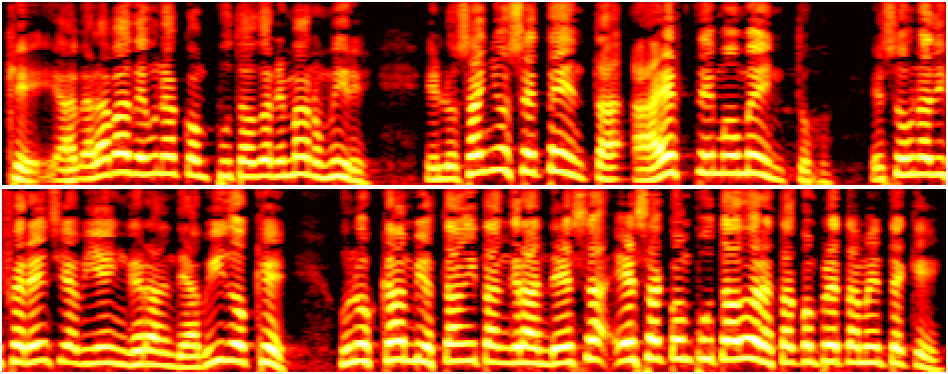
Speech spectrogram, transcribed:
Que hablaba de una computadora, hermano, mire, en los años 70 a este momento, eso es una diferencia bien grande. Ha habido que unos cambios tan y tan grandes. Esa, esa computadora está completamente qué?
